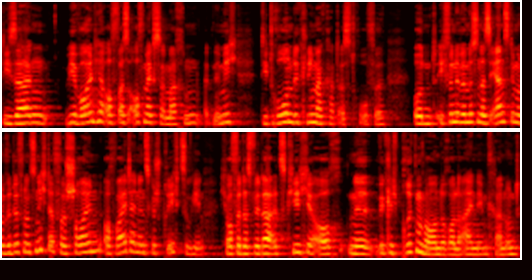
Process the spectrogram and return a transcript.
die sagen, wir wollen hier auf was aufmerksam machen, nämlich die drohende Klimakatastrophe. Und ich finde, wir müssen das ernst nehmen und wir dürfen uns nicht davor scheuen, auch weiterhin ins Gespräch zu gehen. Ich hoffe, dass wir da als Kirche auch eine wirklich brückenbauende Rolle einnehmen kann. Und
